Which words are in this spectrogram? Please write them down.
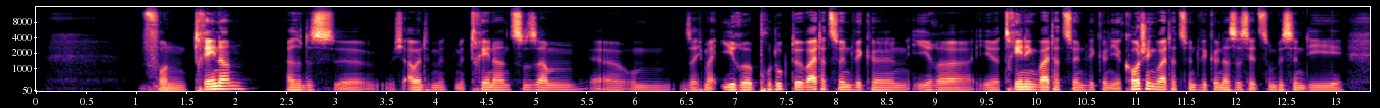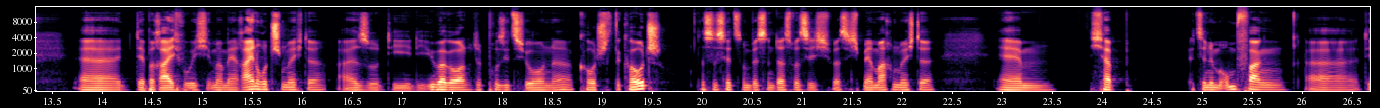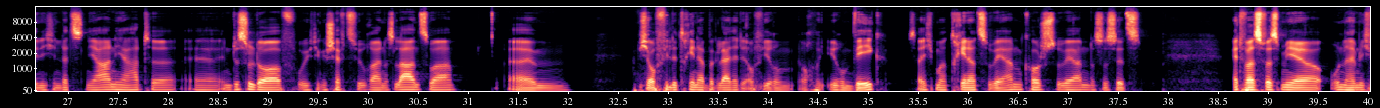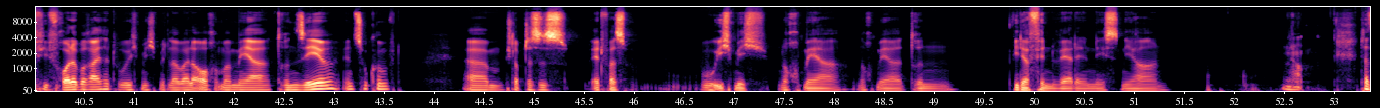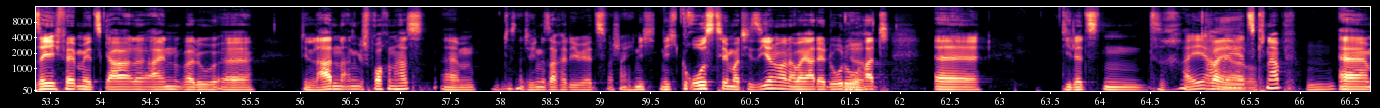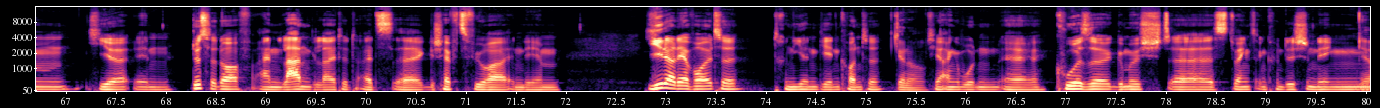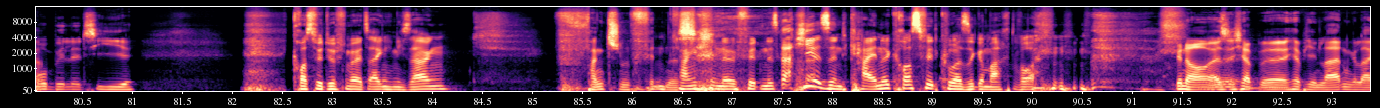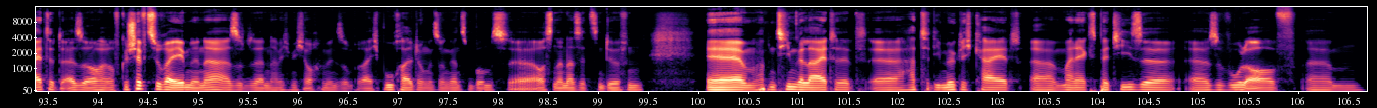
von Trainern, also das, äh, ich arbeite mit, mit Trainern zusammen, äh, um, sag ich mal, ihre Produkte weiterzuentwickeln, ihre, ihr Training weiterzuentwickeln, ihr Coaching weiterzuentwickeln. Das ist jetzt so ein bisschen die, äh, der Bereich, wo ich immer mehr reinrutschen möchte. Also die, die übergeordnete Position, ne? Coach the Coach. Das ist jetzt so ein bisschen das, was ich, was ich mehr machen möchte. Ähm, ich habe jetzt in einem Umfang, äh, den ich in den letzten Jahren hier hatte, äh, in Düsseldorf, wo ich der Geschäftsführer eines Ladens war, ähm, habe ich auch viele Trainer begleitet auf ihrem, auf ihrem Weg, sage ich mal, Trainer zu werden, Coach zu werden. Das ist jetzt etwas, was mir unheimlich viel Freude bereitet, wo ich mich mittlerweile auch immer mehr drin sehe in Zukunft. Ähm, ich glaube, das ist etwas, wo ich mich noch mehr, noch mehr drin wiederfinden werde in den nächsten Jahren. Ja, tatsächlich fällt mir jetzt gerade ein, weil du äh, den Laden angesprochen hast. Ähm, das ist natürlich eine Sache, die wir jetzt wahrscheinlich nicht, nicht groß thematisieren wollen, aber ja, der Dodo ja. hat äh, die letzten drei Jahre, drei Jahre. jetzt knapp mhm. ähm, hier in Düsseldorf einen Laden geleitet als äh, Geschäftsführer, in dem jeder, der wollte, trainieren gehen konnte. Genau. Hier angeboten äh, Kurse gemischt, äh, Strength and Conditioning, ja. Mobility. CrossFit dürfen wir jetzt eigentlich nicht sagen. Functional Fitness. Functional Fitness. Hier sind keine CrossFit-Kurse gemacht worden. Genau, also ich habe äh, hab hier einen Laden geleitet, also auch auf Geschäftsführerebene. Ne? Also dann habe ich mich auch in so einem Bereich Buchhaltung und so einen ganzen Bums äh, auseinandersetzen dürfen. Ähm, habe ein Team geleitet, äh, hatte die Möglichkeit, äh, meine Expertise äh, sowohl auf ähm,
